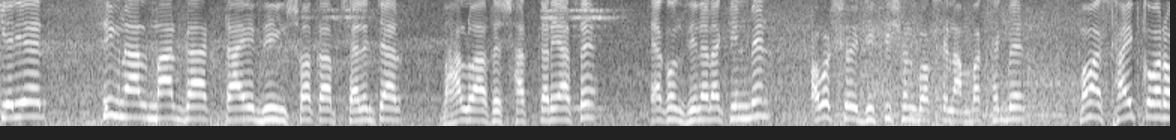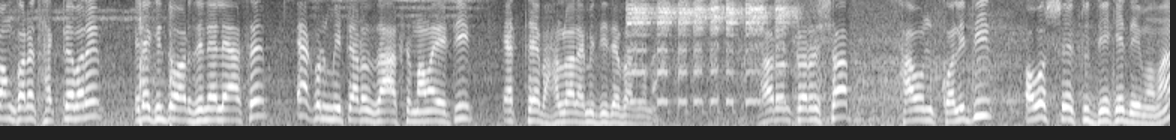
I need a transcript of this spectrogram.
carrier signal mudguard tyre ring সকাপ স্যালেঞ্চার ভালো আছে, সাতকারে আছে। এখন যেনারা কিনবেন অবশ্যই ডিসক্রিপশন বক্সে নাম্বার থাকবে। মামা সাইড কভার রং করা থাকতে পারে। এটা কিন্তু অরিজিনালে আছে। এখন মিটারও যা আছে মামা, এটি এর থেকে ভালো আর আমি দিতে পারব না। হরন টরন সব সাউন্ড কোয়ালিটি অবশ্যই একটু দেখে দে মামা,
